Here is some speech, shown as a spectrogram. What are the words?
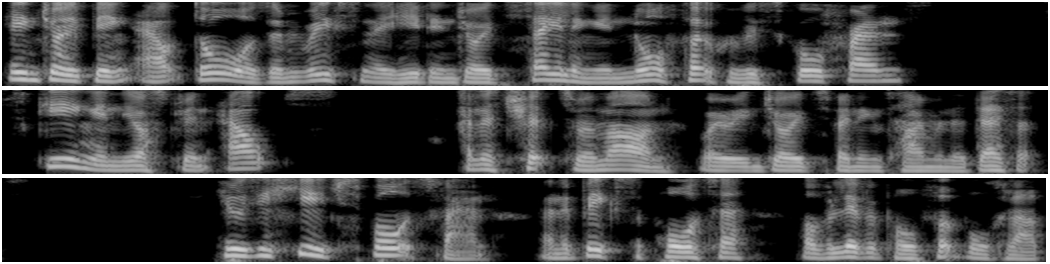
He enjoyed being outdoors, and recently he'd enjoyed sailing in Norfolk with his school friends, skiing in the Austrian Alps, and a trip to Oman where he enjoyed spending time in the desert. He was a huge sports fan and a big supporter of Liverpool Football Club.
